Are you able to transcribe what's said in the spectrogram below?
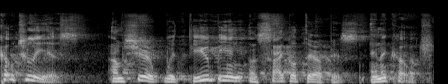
Coach Liz, I'm sure with you being a psychotherapist and a coach,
